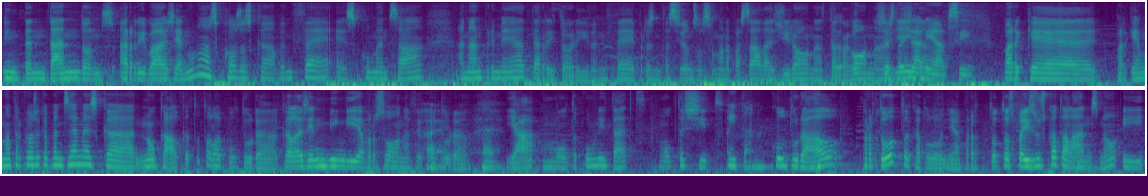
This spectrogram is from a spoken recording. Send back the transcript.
intentant doncs, arribar a gent. Una de les coses que vam fer és començar anant primer a territori. Vam fer presentacions la setmana passada a Girona, a Tarragona, Això a Lleida, genial, sí. perquè, perquè una altra cosa que pensem és que no cal que tota la cultura, que la gent vingui a Barcelona a fer Eh, cultura. eh. Hi ha molta comunitat, molt teixit I tant. cultural per tot a Catalunya, per tots els països catalans, no? I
